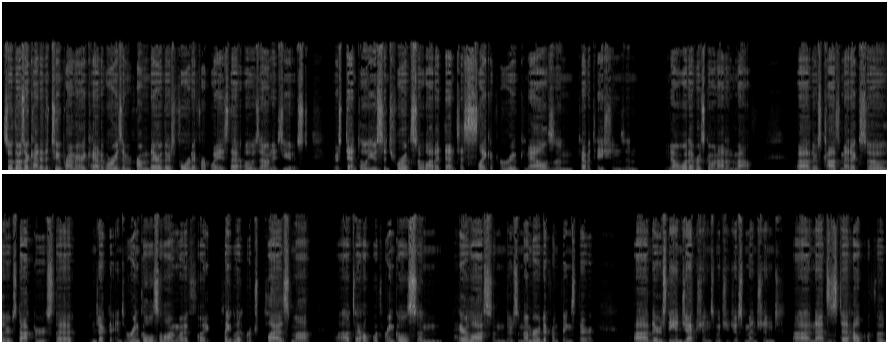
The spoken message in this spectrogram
So those are kind of the two primary categories. And from there, there's four different ways that ozone is used. There's dental usage for it. So a lot of dentists like it for root canals and cavitations and you know, whatever's going on in the mouth. Uh, there's cosmetics, so there's doctors that inject it into wrinkles along with like platelet-rich plasma uh, to help with wrinkles and hair loss, and there's a number of different things there. Uh, there's the injections, which you just mentioned, uh, and that's to help with the,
